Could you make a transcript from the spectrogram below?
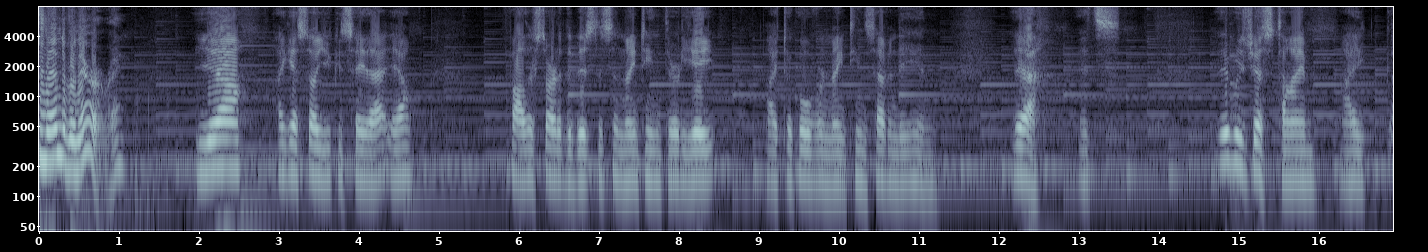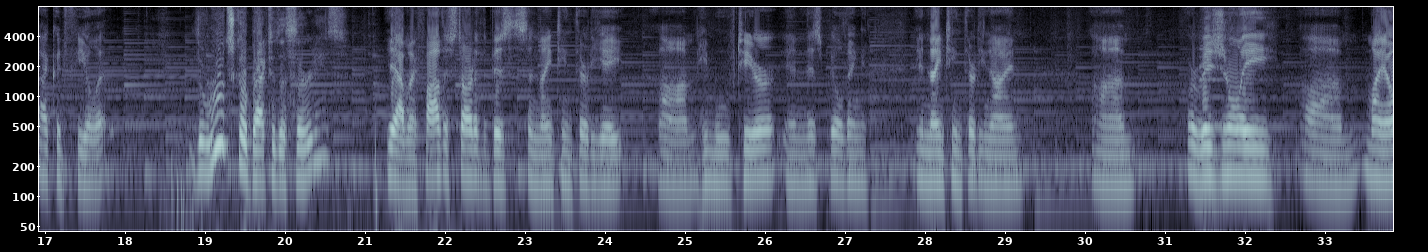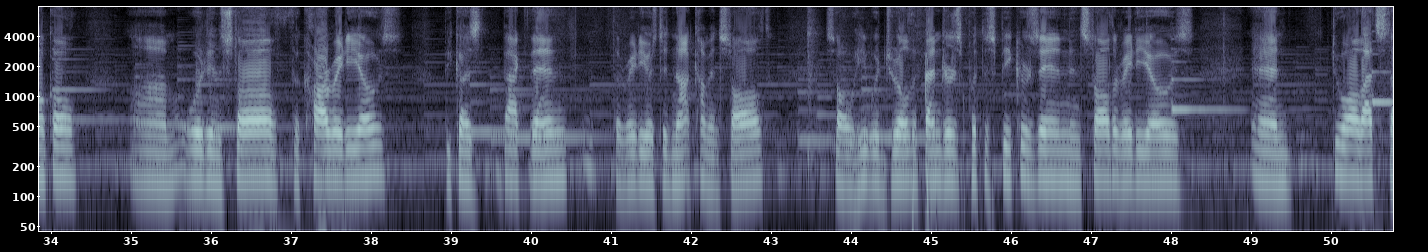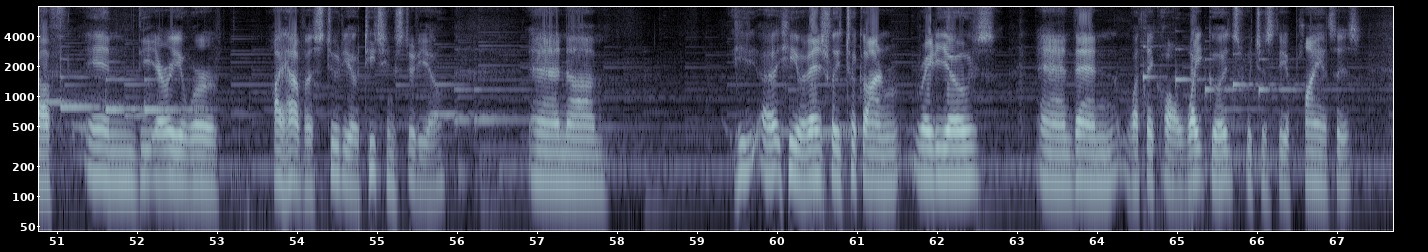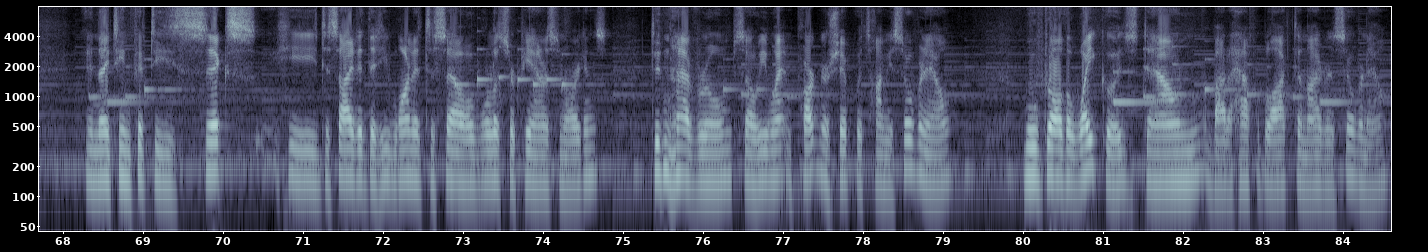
an end of an era, right? Yeah, I guess so. You could say that. Yeah. Father started the business in 1938. I took over in 1970, and yeah, it's it was just time. I I could feel it. The roots go back to the 30s. Yeah, my father started the business in 1938. Um, he moved here in this building in 1939. Um, originally, um, my uncle um, would install the car radios because back then the radios did not come installed. So he would drill the fenders, put the speakers in, install the radios, and do all that stuff in the area where I have a studio, teaching studio. And um, he, uh, he eventually took on radios and then what they call white goods, which is the appliances. In 1956, he decided that he wanted to sell Wurlitzer pianos and organs. Didn't have room, so he went in partnership with Tommy Silvernail, moved all the white goods down about a half a block to Niver Silvernail,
